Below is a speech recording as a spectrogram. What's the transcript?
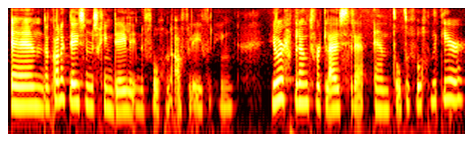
En dan kan ik deze misschien delen in de volgende aflevering. Heel erg bedankt voor het luisteren en tot de volgende keer.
